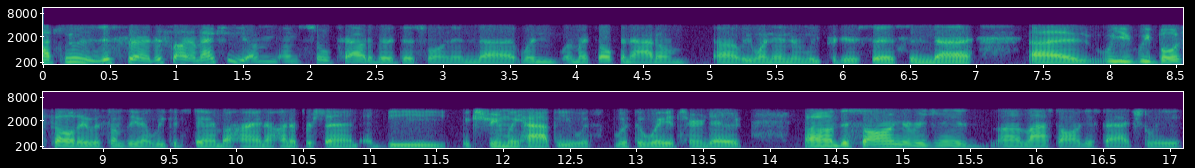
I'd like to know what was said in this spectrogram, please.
absolutely. This uh, this song, I'm actually I'm I'm so proud about this one. And uh, when when myself and Adam uh, we went in and we produced this, and uh, uh, we we both felt it was something that we could stand behind 100% and be extremely happy with with the way it turned out. Um, the song originated uh, last August actually,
